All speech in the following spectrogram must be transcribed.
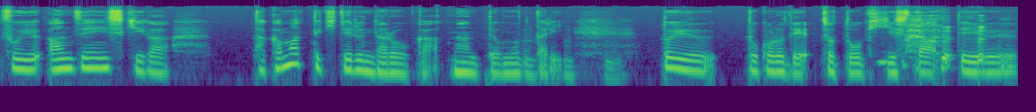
そういう安全意識が高まってきてるんだろうかなんて思ったり、というところでちょっとお聞きしたっていう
